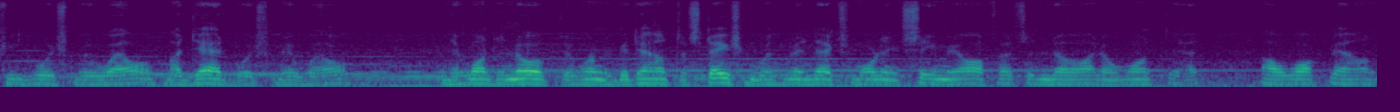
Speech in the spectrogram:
She wished me well. My dad wished me well. And they wanted to know if they wanted to go down to the station with me the next morning and see me off. I said, no, I don't want that. I'll walk down.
